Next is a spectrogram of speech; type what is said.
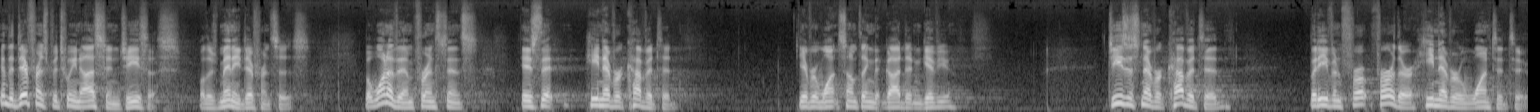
Know, the difference between us and Jesus, well, there's many differences. But one of them, for instance, is that he never coveted. You ever want something that God didn't give you? Jesus never coveted, but even f- further, he never wanted to.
